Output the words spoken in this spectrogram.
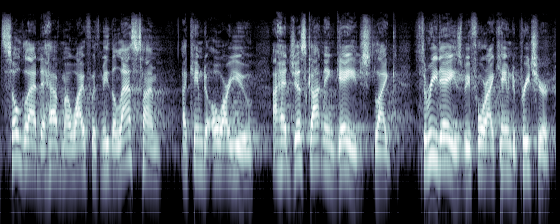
So glad to have my wife with me. The last time I came to ORU, I had just gotten engaged like three days before I came to preach here.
